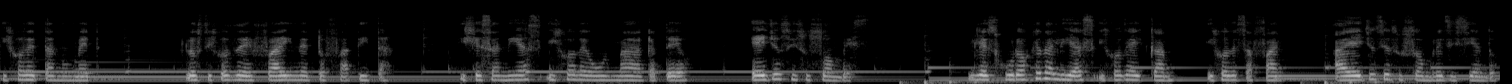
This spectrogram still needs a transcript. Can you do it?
hijo de Tanumet, los hijos de Efa y Netofatita, y Jesanías, hijo de un Maacateo, ellos y sus hombres. Y les juró Gedalías, hijo de Aicam, hijo de Safán, a ellos y a sus hombres, diciendo,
